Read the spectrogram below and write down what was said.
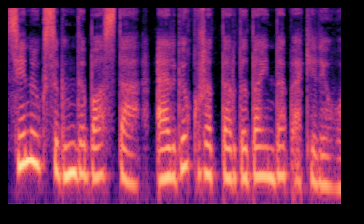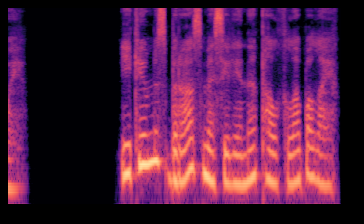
Сен өксігіңді баста әлгі құжаттарды дайындап әкеле ғой. Екеуміз біраз мәселені талқылап алайық.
